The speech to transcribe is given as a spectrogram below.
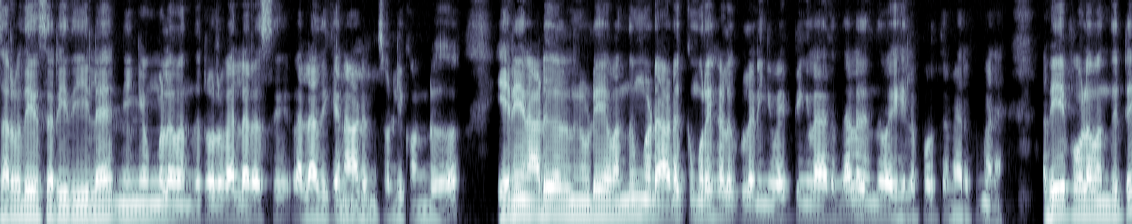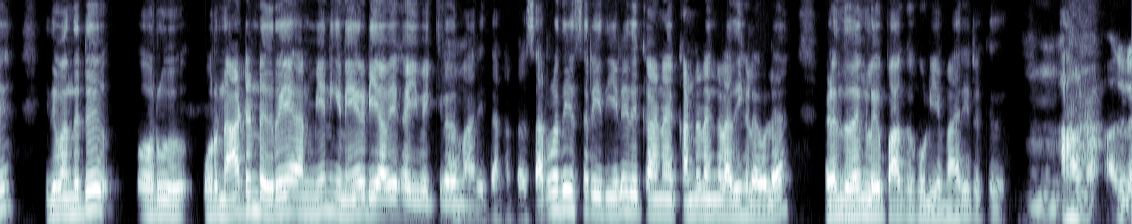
சர்வதேச ரீதியில நீங்க உங்களை வந்துட்டு ஒரு வல்லரசு வல்லாதிக்க நாடுன்னு சொல்லி கொண்டு ஏனைய நாடுகளினுடைய வந்து உங்களோட அடக்குமுறைகளுக்குள்ள நீங்க வைப்பீங்களா இருந்தால் அது இந்த வகையில பொருத்தமா இருக்கும் என. அதே போல வந்துட்டு இது வந்துட்டு ஒரு ஒரு நாட்டின் இறையாண்மையை நீங்க நேரடியாவே கை வைக்கிறது மாதிரி தான். அப்ப சர்வதேச ரீதியில இதுக்கான கண்டனங்கள் அதிக அளவுல எழுந்ததை எங்களுக்கு பார்க்கக்கூடிய மாதிரி இருக்குது. ஆமா. அதுல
